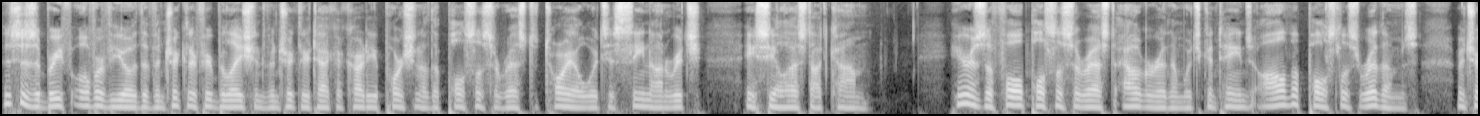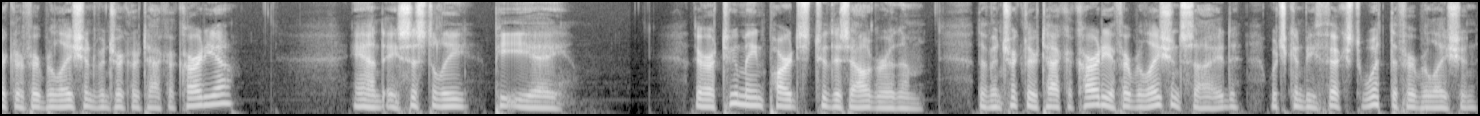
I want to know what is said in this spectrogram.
This is a brief overview of the ventricular fibrillation ventricular tachycardia portion of the pulseless arrest tutorial which is seen on richacls.com. Here is the full pulseless arrest algorithm which contains all the pulseless rhythms, ventricular fibrillation, ventricular tachycardia, and asystole PEA. There are two main parts to this algorithm. The ventricular tachycardia fibrillation side, which can be fixed with defibrillation,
